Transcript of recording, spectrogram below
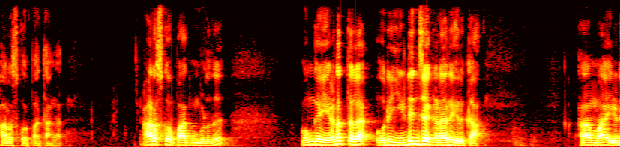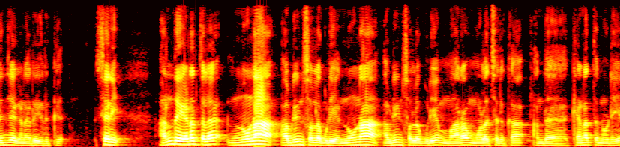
ஹாரஸ்கோப் பார்த்தாங்க. ஹாரஸ்கோப் பார்க்கும் பொழுது உங்கள் இடத்துல ஒரு இடிஞ்ச கிணறு இருக்கா? ஆமாம் இடிஞ்ச கிணறு இருக்குது சரி அந்த இடத்துல நுணா அப்படின்னு சொல்லக்கூடிய நுணா அப்படின்னு சொல்லக்கூடிய மரம் முளைச்சிருக்கா? அந்த கிணத்தினுடைய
